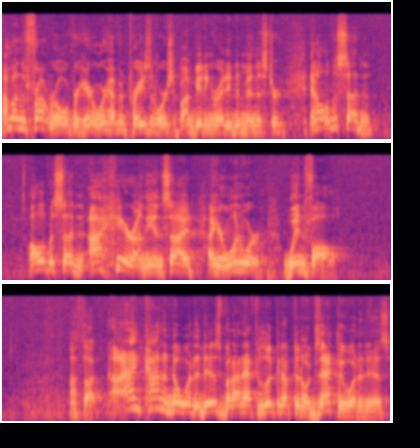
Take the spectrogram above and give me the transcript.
I'm on the front row over here. We're having praise and worship. I'm getting ready to minister. And all of a sudden, all of a sudden, I hear on the inside, I hear one word, windfall. I thought, I kind of know what it is, but I'd have to look it up to know exactly what it is.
